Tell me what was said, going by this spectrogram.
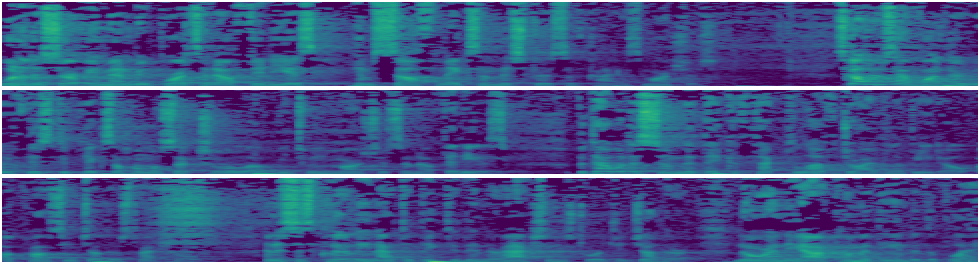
One of the serving men reports that Aufidius himself makes a mistress of Caius Marcius. Scholars have wondered if this depicts a homosexual love between Marcius and Aufidius, but that would assume that they cathect love drive libido across each other's threshold. And this is clearly not depicted in their actions towards each other, nor in the outcome at the end of the play.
